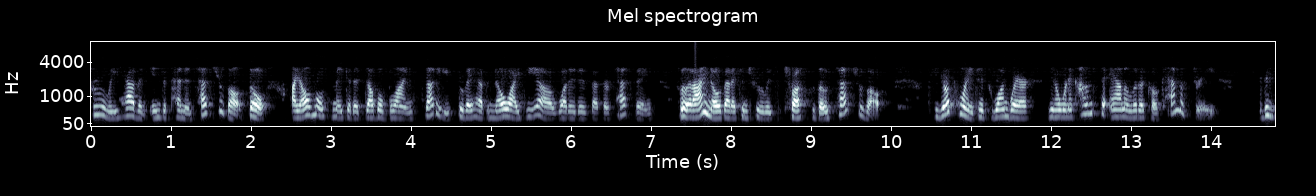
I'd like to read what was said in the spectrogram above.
truly have an independent test result. So I almost make it a double blind study so they have no idea what it is that they're testing so that I know that I can truly trust those test results. To your point, it's one where, you know, when it comes to analytical chemistry, this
